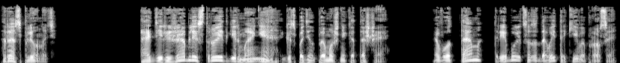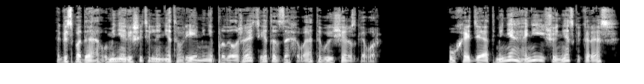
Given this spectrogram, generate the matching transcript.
расплюнуть. А дирижабли строит Германия, господин помощник Атташе. Вот там требуется задавать такие вопросы. Господа, у меня решительно нет времени продолжать этот захватывающий разговор. Уходя от меня, они еще несколько раз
